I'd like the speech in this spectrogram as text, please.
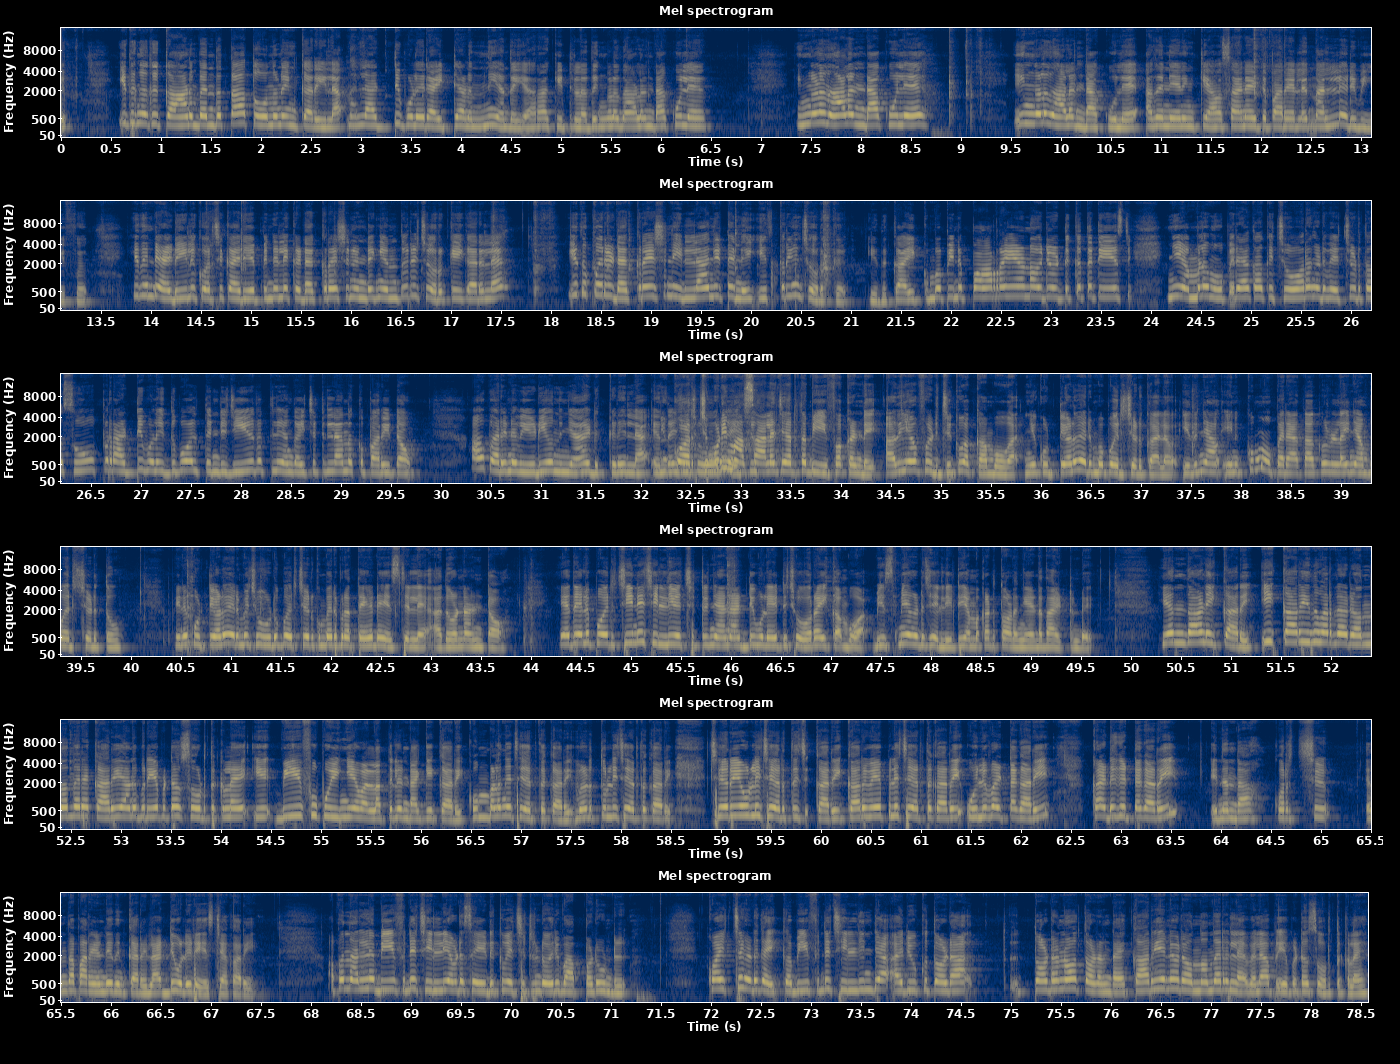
ഇത് നിങ്ങൾക്ക് കാണുമ്പോൾ എന്തെത്താ തോന്നണം എനിക്കറിയില്ല. നല്ല അടിപൊളി ഒരു ഐറ്റമാണ് ഇന്ന് ഞാൻ തയ്യാറാക്കിയിട്ടുള്ളത്. നിങ്ങൾ നാളെ ഉണ്ടാക്കൂലേ? നിങ്ങൾ നാളെ ഉണ്ടാക്കൂലേ നിങ്ങൾ നാളെ ഉണ്ടാക്കൂലേ അത് തന്നെയാണ് എനിക്ക് അവസാനമായിട്ട് പറയല്ലേ നല്ലൊരു ബീഫ് ഇതിന്റെ അടിയിൽ കുറച്ച് കരിയേപ്പിന്റെലൊക്കെ ഡെക്കറേഷൻ ഉണ്ടെങ്കിൽ എന്തൊരു ചൊറുക്കേക്കാരല്ലേ ഇതിപ്പോൾ ഒരു ഡെക്കറേഷൻ ഇല്ലാഞ്ഞിട്ട് തന്നെ ഇത്രയും ചൊറുക്ക്? ഇത് കഴിക്കുമ്പോൾ പിന്നെ പറയണ ഒരു ഒടുക്കത്തെ ടേസ്റ്റ് ഇനി നമ്മളെ മൂപ്പരാക്കാക്ക് ചോറങ്ങോട്ട് വെച്ചു കൊടുത്താൽ സൂപ്പർ അടിപൊളി. ഇതുപോലത്തെ എന്റെ ജീവിതത്തിൽ ഞാൻ കഴിച്ചിട്ടില്ല എന്നൊക്കെ പറയട്ടോ. ആ പറയുന്ന വീഡിയോ ഒന്നും ഞാൻ എടുക്കണില്ല. എന്താ കുറച്ചും കൂടി മസാല ചേർത്ത ബീഫൊക്കെ ഉണ്ട്. അത് ഞാൻ ഫ്രിഡ്ജിക്ക് വെക്കാൻ പോകാം ഇനി കുട്ടികൾ വരുമ്പോൾ പൊരിച്ചെടുക്കാമല്ലോ ഇത് ഞാൻ എനിക്കും മൂപ്പരാക്കാക്കുള്ളത് ഞാൻ പൊരിച്ചെടുത്തു. പിന്നെ കുട്ടികൾ വരുമ്പോൾ ചൂട് പൊരിച്ചെടുക്കുമ്പോൾ ഒരു പ്രത്യേക ടേസ്റ്റ് അല്ലേ? അതുകൊണ്ടാണ് കേട്ടോ ഏതായാലും പൊരിച്ചീനെ ചില്ലി വെച്ചിട്ട് ഞാൻ അടിപൊളിയായിട്ട് ചോറ് കഴിക്കാൻ പോവാം. ബിസ്മി അങ്ങോട്ട് ചെല്ലിയിട്ട് നമുക്കവിടെ തുടങ്ങേണ്ടതായിട്ടുണ്ട്. എന്താണ് ഈ കറി? ഈ കറി എന്ന് പറഞ്ഞ ഒരു ഒന്നൊന്നര കറിയാണ്. പ്രിയപ്പെട്ട സുഹൃത്തുക്കളെ ഈ ബീഫ് പുഴുങ്ങിയ വെള്ളത്തിലുണ്ടാക്കിയ കറി കുമ്പളങ്ങ ചേർത്ത് കറി വെളുത്തുള്ളി ചേർത്ത് കറി ചെറിയ ഉള്ളി ചേർത്ത് കറി കറിവേപ്പില ചേർത്ത് കറി ഉലുവട്ട കറി കടുകിട്ട കറി പിന്നെന്താ? കുറച്ച് എന്താ പറയേണ്ടത് എനിക്കറിയില്ല അടിപൊളി ടേസ്റ്റാണ് കറി. അപ്പോൾ നല്ല ബീഫിന്റെ ചില്ലി അവിടെ സൈഡിലേക്ക് വെച്ചിട്ടുണ്ട്. ഒരു പപ്പടം ഉണ്ട്. കുഴച്ചങ്ങട് കഴിക്കുക ബീഫിന്റെ ചില്ലിന്റെ അരുക്ക് തൊട. തൊടണോ തൊടണ്ടേ? കറി തന്നെ ഒരു ഒന്നൊന്നര ലെവലാണ് പ്രിയപ്പെട്ട സുഹൃത്തുക്കളെ.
